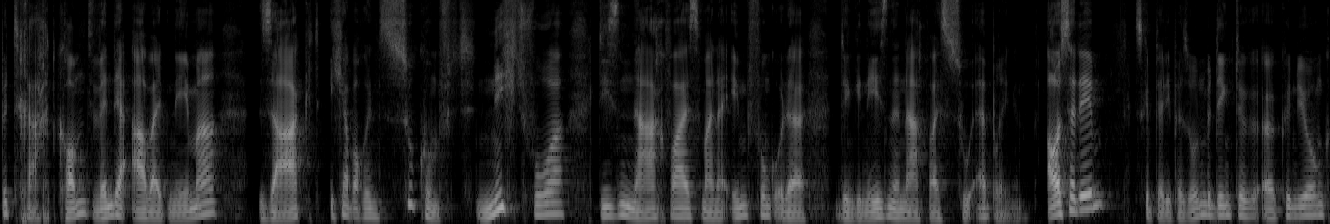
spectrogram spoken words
Betracht kommt, wenn der Arbeitnehmer sagt, ich habe auch in Zukunft nicht vor, diesen Nachweis meiner Impfung oder den genesenen Nachweis zu erbringen. Außerdem es gibt ja die personenbedingte äh, Kündigung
